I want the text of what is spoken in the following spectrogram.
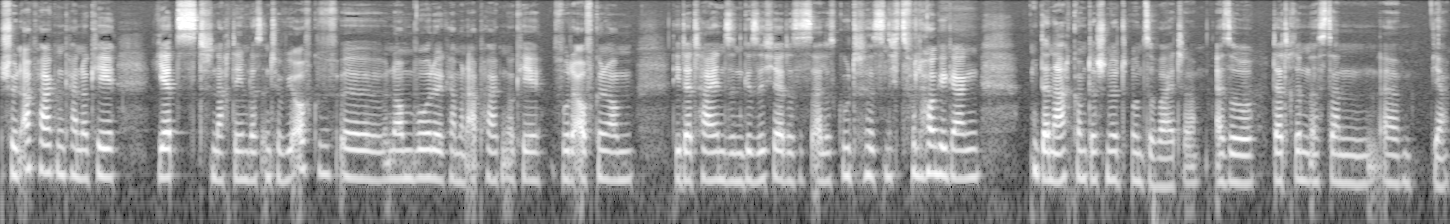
schön abhaken kann, okay, jetzt, nachdem das Interview aufgenommen wurde, kann man abhaken, okay, es wurde aufgenommen, die Dateien sind gesichert, es ist alles gut, es ist nichts verloren gegangen. Danach kommt der Schnitt und so weiter. Also da drin ist dann ähm, ja,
